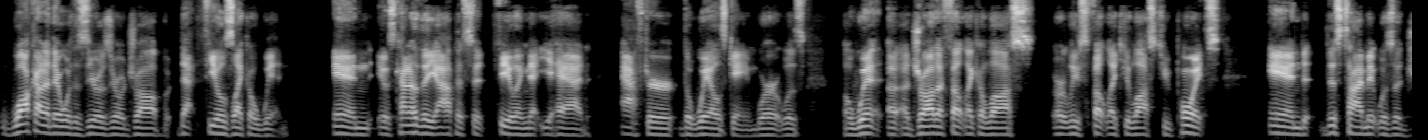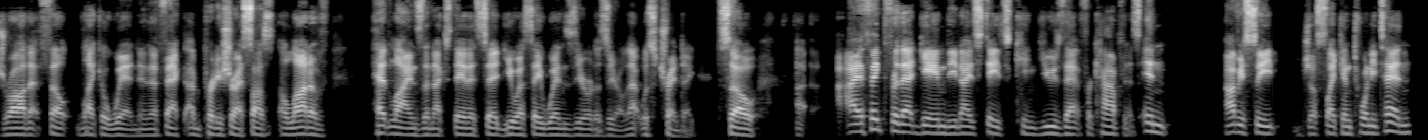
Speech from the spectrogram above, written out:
walk out of there with a zero zero draw, but that feels like a win. And it was kind of the opposite feeling that you had after the Wales game, where it was a win, a, a draw that felt like a loss, or at least felt like you lost two points. And this time it was a draw that felt like a win. And in fact, I'm pretty sure I saw a lot of headlines the next day that said USA wins zero to zero. That was trending. So uh, I think for that game, the United States can use that for confidence. And obviously, just like in 2010,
